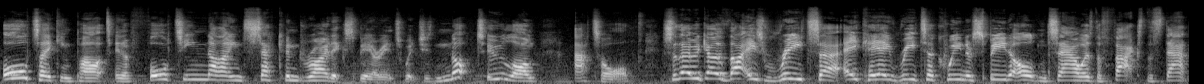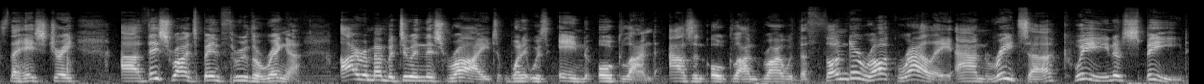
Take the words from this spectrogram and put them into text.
all taking part in a 49 second ride experience, which is not too long at all. So there we go, that is Rita, aka Rita, Queen of Speed at Alton Towers, the facts, the stats, the history. Uh, this ride's been through the ringer. I remember doing this ride when it was in Ugland as an Ugland ride with the Thunder Rock Rally and Rita, Queen of Speed.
